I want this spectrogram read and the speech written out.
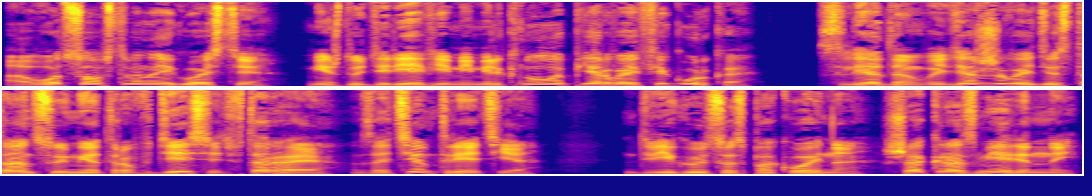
А вот, собственно, и гости. Между деревьями мелькнула первая фигурка. Следом, выдерживая дистанцию метров в десять, вторая, затем третья. Двигаются спокойно, шаг размеренный,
